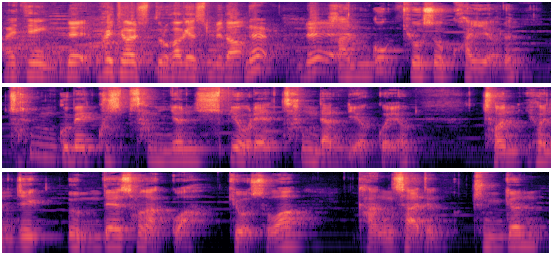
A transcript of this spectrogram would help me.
화이팅! 네, 화이팅 할 수 있도록 하겠습니다. 네. 네. 한국 교수 콰이어는 1993년 12월에 창단되었고요. 전 현직 음대 성악과 교수와 강사 등 중견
